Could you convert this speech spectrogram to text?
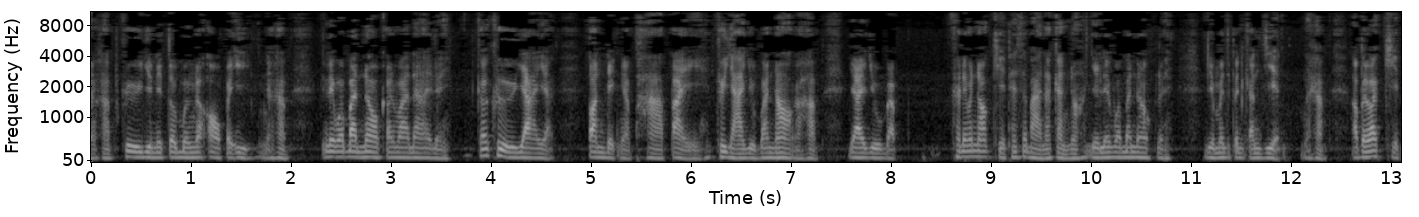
นะครับ คืออยู่ในตัวเมืองแล้วออกไปอีกนะครับเรียกว่าบ้านนอกกันว่าได้เลย ก็คือยายอะตอนเด็กเนี่ยพาไป คือยายอยู่บ้านนอกอะครับยายอยู่แบบเขาเรียกว่านอกเขตเทศบาลแล้วกันเนาะอย่าเรียกว่าบ้านนอกเลย เดี๋ยวมันจะเป็นการเหยียดนะครับ เอาไปว่าเขต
